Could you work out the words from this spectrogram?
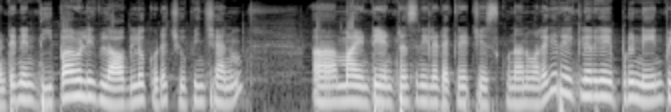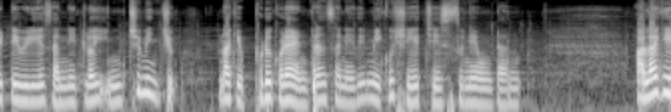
అంటే నేను దీపావళి వ్లాగ్లో కూడా చూపించాను. మా ఇంటి ఎంట్రన్స్ని ఇలా డెకరేట్ చేసుకున్నాను. అలాగే రెగ్యులర్గా ఎప్పుడు నేను పెట్టే వీడియోస్ అన్నిట్లో ఇంచుమించు నాకు ఎప్పుడు కూడా ఎంట్రన్స్ అనేది మీకు షేర్ చేస్తూనే ఉంటాను. అలాగే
